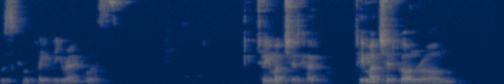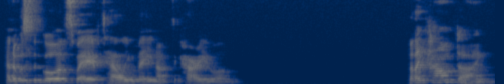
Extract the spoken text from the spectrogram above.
was completely reckless. Too much had, had too much had gone wrong, and it was the God's way of telling me not to carry on. But I calmed down,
